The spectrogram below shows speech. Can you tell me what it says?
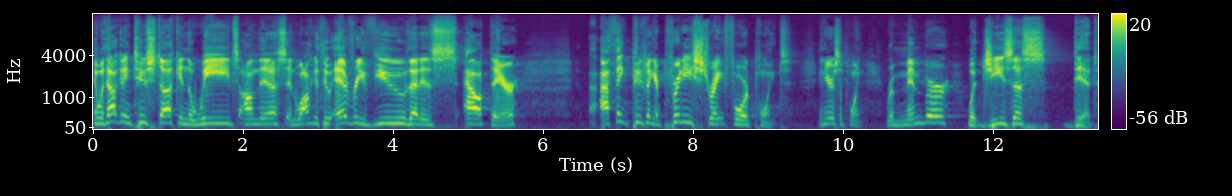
And without getting too stuck in the weeds on this and walking through every view that is out there, I think Peter's making a pretty straightforward point. And here's the point remember what Jesus did.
